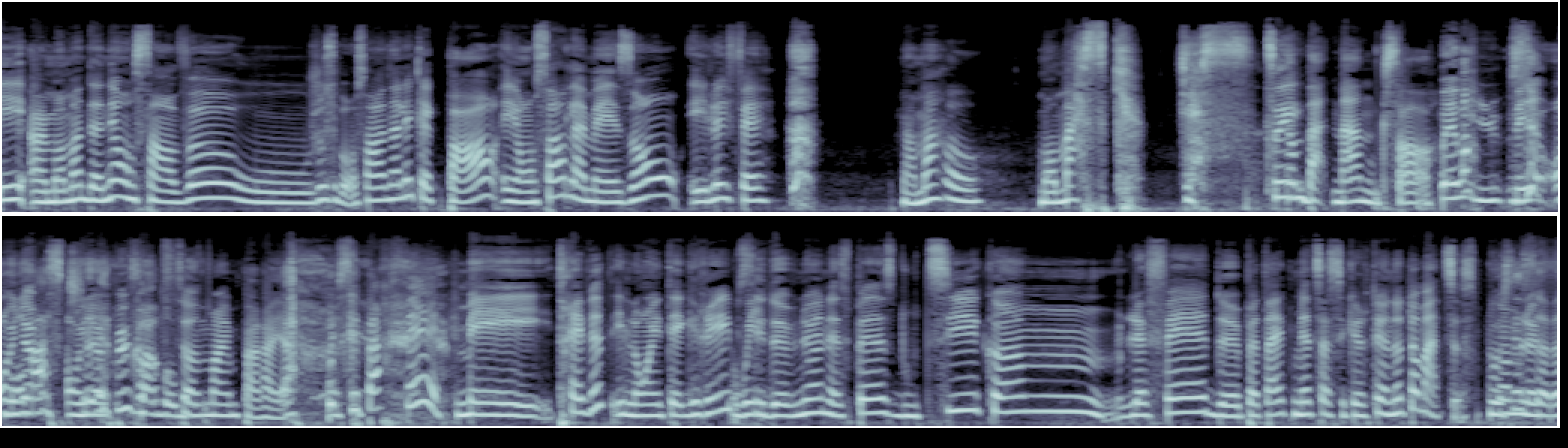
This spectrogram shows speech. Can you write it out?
Et à un moment donné, on s'en va ou je sais pas, on s'en allait quelque part et on sort de la maison et là il fait Maman, oh. mon masque. Yes! C'est comme Batman qui sort. Ben oui, mais on, y a, on y a un peu vendu ça de même par ailleurs. c'est parfait. Mais très vite, ils l'ont intégré. Oui. C'est devenu une espèce d'outil comme le fait de peut-être mettre sa sécurité en automatisme. Oui, comme ça.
